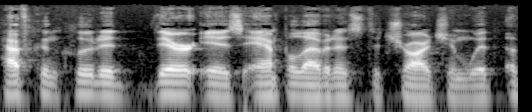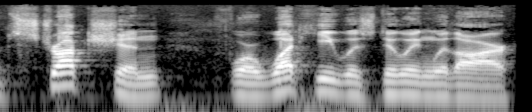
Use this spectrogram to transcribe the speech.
have concluded there is ample evidence to charge him with obstruction for what he was doing with our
